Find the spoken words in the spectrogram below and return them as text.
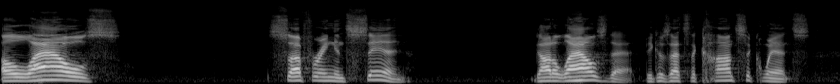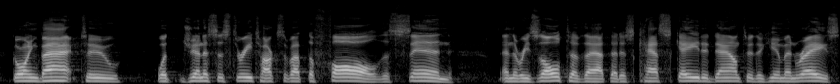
allows suffering and sin, God allows that because that's the consequence going back to what Genesis 3 talks about the fall, the sin, and the result of that that is cascaded down through the human race,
